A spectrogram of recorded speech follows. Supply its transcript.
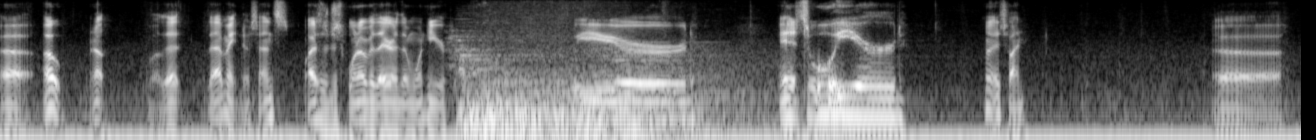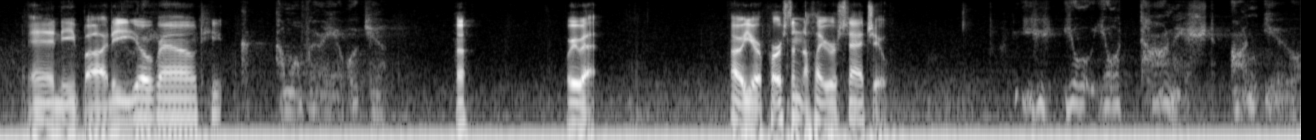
uh, oh, no, well that that made no sense. Why is there just one over there and then one here? Weird. It's weird. It's fine. Uh, anybody around here? Come over here, would you? Huh? Where you at? Oh, you're a person? I thought you were a statue. You, you're, you're tarnished, aren't you?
